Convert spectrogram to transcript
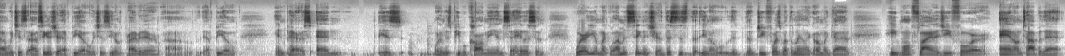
uh, which is uh, Signature FBO, which is you know the private air uh, FBO in Paris, and his one of his people called me and say, "Hey, listen, where are you?" I'm like, "Well, I'm in Signature. This is the you know the, the G4 is about to land." Like, oh my god, he won't fly in a G4, and on top of that,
